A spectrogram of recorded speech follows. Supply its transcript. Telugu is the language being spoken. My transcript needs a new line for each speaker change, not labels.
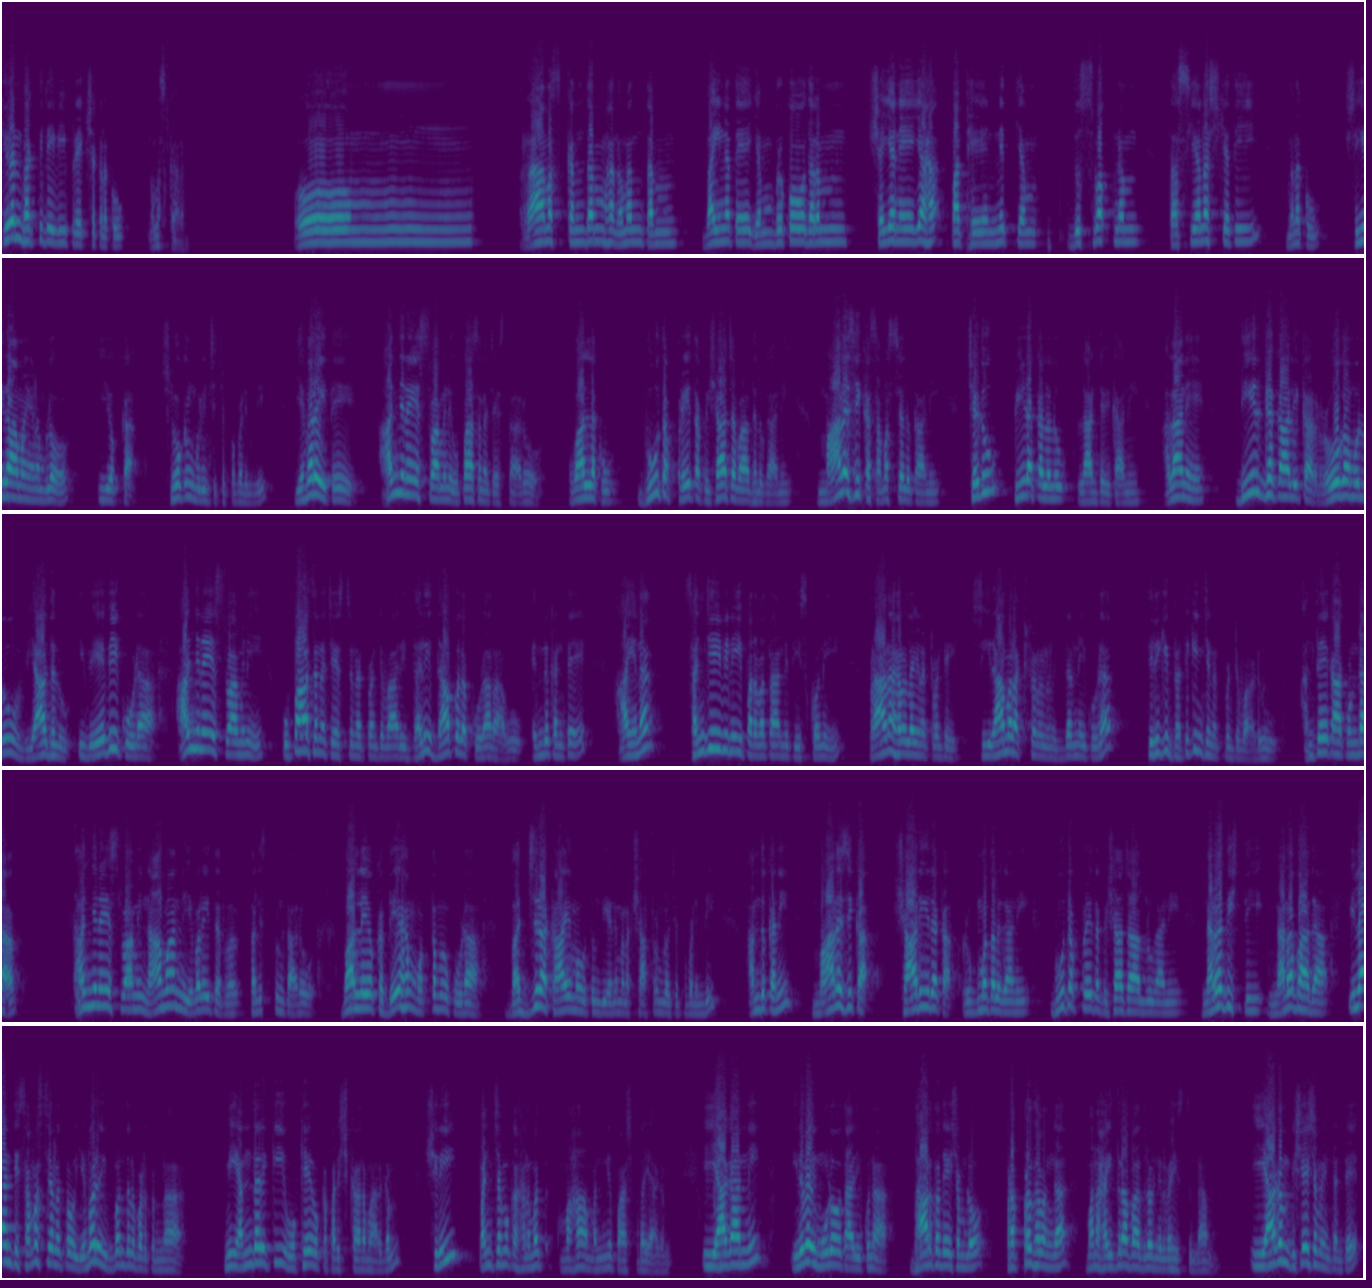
కిరణ్ భక్తిదేవి ప్రేక్షకులకు నమస్కారం. ఓం రామస్కందం హనుమంతం వైనతేయం బృకోదరం శయనేయ పఠే నిత్యం దుస్వప్నం తస్య నశ్యతి. మనకు శ్రీరామాయణంలో ఈ యొక్క శ్లోకం గురించి చెప్పబడింది. ఎవరైతే ఆంజనేయ స్వామిని ఉపాసన చేస్తారో వాళ్ళకు భూత ప్రేత పిశాచ బాధలు కానీ మానసిక సమస్యలు కానీ చెడు పీడకలలు లాంటివి కానీ అలానే దీర్ఘకాలిక రోగములు వ్యాధులు ఇవేవీ కూడా ఆంజనేయ స్వామిని ఉపాసన చేస్తున్నటువంటి వారి దరిదాపులకు కూడా రావు. ఎందుకంటే ఆయన సంజీవిని పర్వతాన్ని తీసుకొని ప్రాణహరులైనటువంటి శ్రీరామరక్షణులను ఇద్దరినీ కూడా తిరిగి బ్రతికించినటువంటి వాడు. అంతేకాకుండా ఆంజనేయ స్వామి నామాన్ని ఎవరైతే తలిస్తుంటారో వాళ్ళ యొక్క దేహం మొత్తము కూడా వజ్ర ఖాయమవుతుంది అని మనకు శాస్త్రంలో చెప్పబడింది. అందుకని మానసిక శారీరక రుగ్మతలు కానీ భూతప్రేత పిశాచాలు కానీ నరదిష్టి నరబాధ ఇలాంటి సమస్యలతో ఎవరు ఇబ్బందులు పడుతున్నా మీ అందరికీ ఒకే ఒక పరిష్కార మార్గం శ్రీ పంచముఖ హనుమత్ మహామన్యుపాశ్పత యాగం. ఈ యాగాన్ని ఇరవై మూడవ తారీఖున భారతదేశంలో ప్రప్రథమంగా మన హైదరాబాద్లో నిర్వహిస్తున్నాం. ఈ యాగం విశేషం ఏంటంటే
